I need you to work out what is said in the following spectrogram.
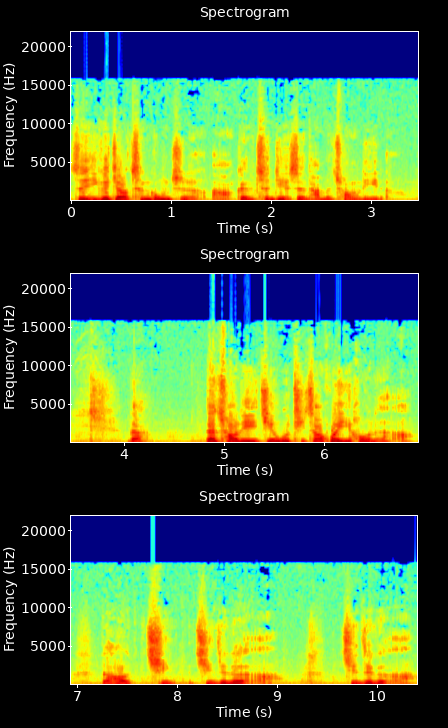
是一个叫陈公哲啊，跟陈铁生他们创立的。那但创立金屋体操会以后呢啊，然后请请这个啊，请这个啊，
